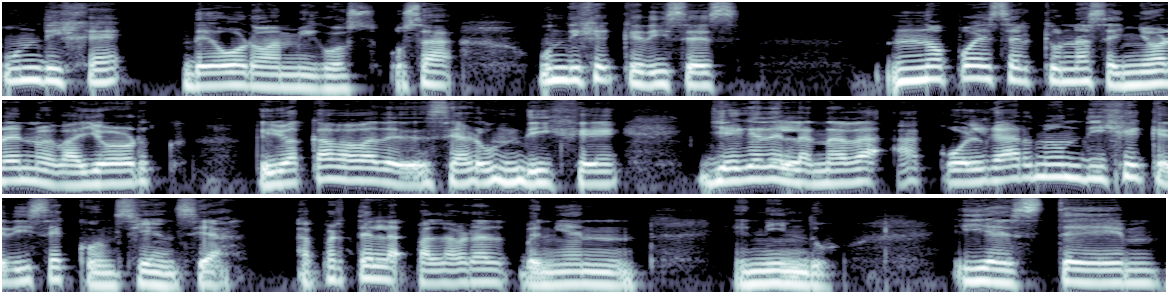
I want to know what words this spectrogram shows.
Un dije de oro, amigos. O sea, un dije que dices, no puede ser que una señora en Nueva York, que yo acababa de desear un dije, llegue de la nada a colgarme un dije que dice conciencia. Aparte la palabra venía en, en hindú. Y este,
